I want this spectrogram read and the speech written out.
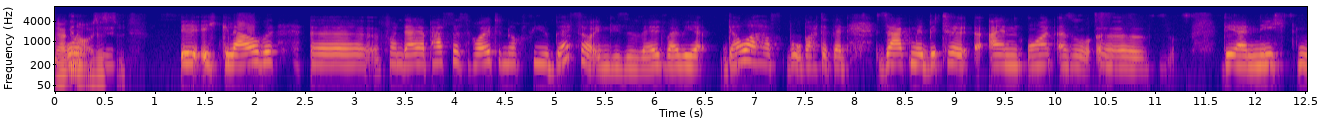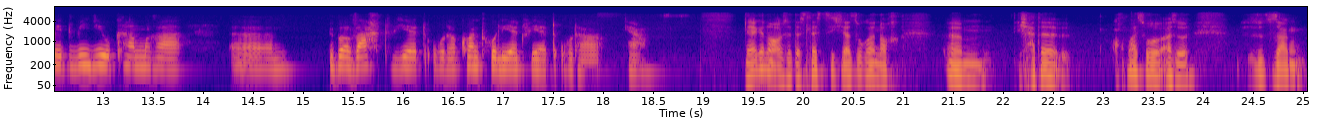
Ja, genau. Und, ich glaube, äh, von daher passt das heute noch viel besser in diese Welt, weil wir dauerhaft beobachtet werden. Sag mir bitte einen Ort, also äh, der nicht mit Videokamera ähm, überwacht wird oder kontrolliert wird oder ja. Ja, genau. Also das lässt sich ja sogar noch, ähm, ich hatte auch mal so, also sozusagen,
